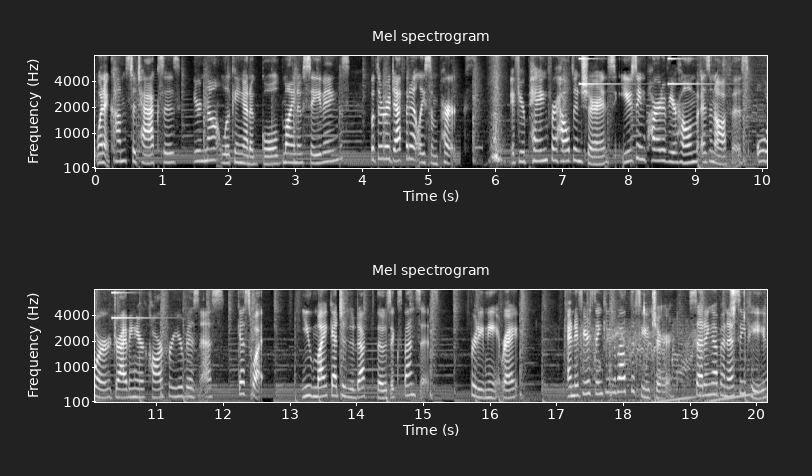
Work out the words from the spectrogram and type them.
when it comes to taxes, you're not looking at a gold mine of savings, but there are definitely some perks. If you're paying for health insurance, using part of your home as an office, or driving your car for your business, guess what? You might get to deduct those expenses. Pretty neat, right? And if you're thinking about the future, setting up an SEP,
